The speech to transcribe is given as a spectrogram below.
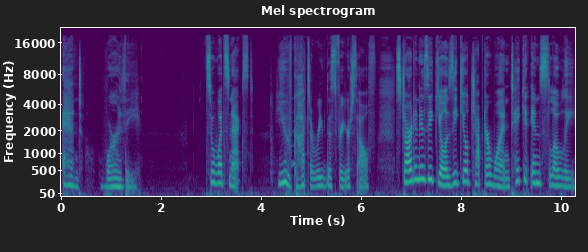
and worthy. So, what's next? You've got to read this for yourself. Start in Ezekiel, Ezekiel chapter 1. Take it in slowly.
